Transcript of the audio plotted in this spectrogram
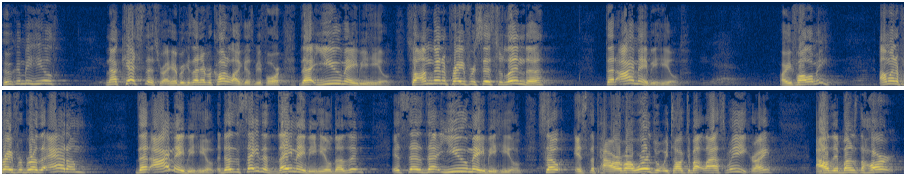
Who can be healed? Now catch this right here because I never caught it like this before. That you may be healed. So I'm going to pray for Sister Linda that I may be healed. Are you following me? I'm going to pray for Brother Adam that I may be healed. It doesn't say that they may be healed, does it? It says that you may be healed. So it's the power of our words, what we talked about last week, right? Out of the abundance of the heart,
